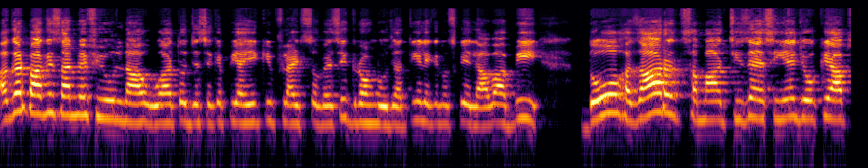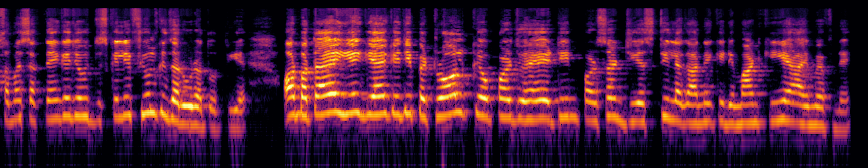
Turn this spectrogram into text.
अगर पाकिस्तान में फ्यूल ना हुआ तो जैसे कि पीआईए की फ्लाइट्स तो वैसे ही ग्राउंड हो जाती हैं, लेकिन उसके अलावा भी दो हज़ार समाज चीज़ें ऐसी हैं जो कि आप समझ सकते हैं कि जो जिसके लिए फ्यूल की ज़रूरत होती है। और बताया ये गया है कि जी पेट्रोल के ऊपर जो है 18 परसेंट जीएसटी लगाने की डिमांड की है आईएमएफ ने।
